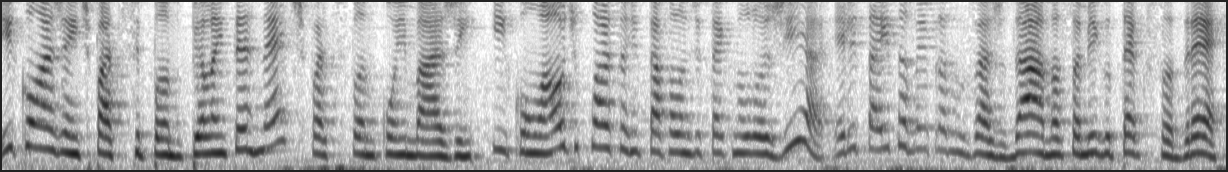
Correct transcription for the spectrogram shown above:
E com a gente participando pela internet, participando com imagem e com áudio. Claro, se a gente está falando de tecnologia, ele está aí também para nos ajudar. Nosso amigo Teco Sodré,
